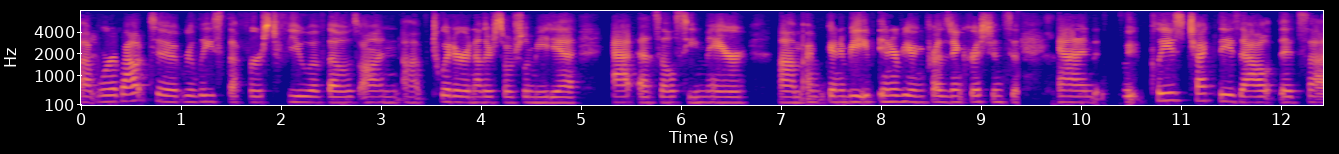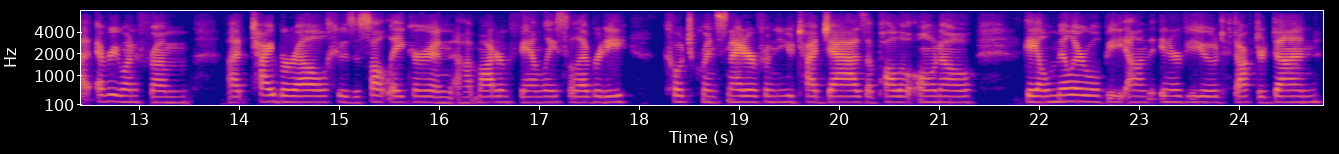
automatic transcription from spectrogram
uh, we're about to release the first few of those on uh, Twitter and other social media at SLC Mayor. Um, I'm going to be interviewing President Christensen, and please check these out. It's uh, everyone from uh, Ty Burrell, who's a Salt Laker and Modern Family celebrity, Coach Quin Snyder from the Utah Jazz, Apolo Ohno, Gail Miller will be on interviewed, Dr. Dunn,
